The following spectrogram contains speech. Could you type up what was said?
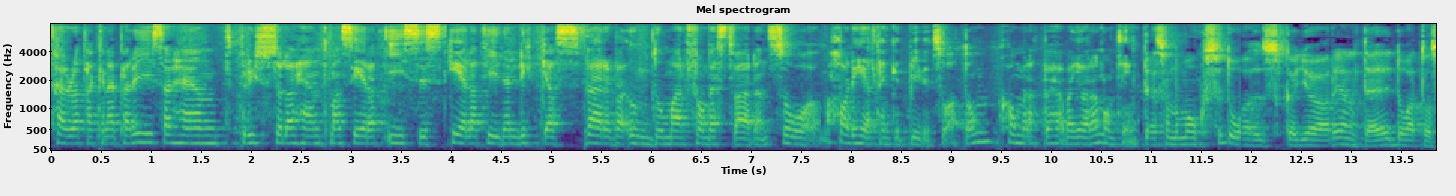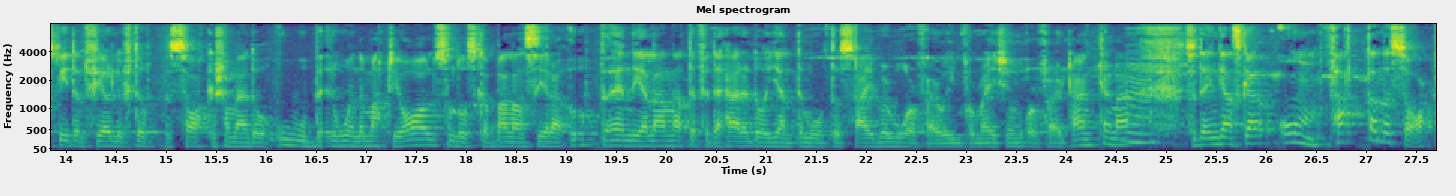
terrorattackerna i Paris har hänt, Bryssel har hänt, man ser att Isis hela tiden lyckas värva ungdomar från västvärlden så har det helt enkelt blivit så att de kommer att behöva göra någonting. Det som de också då ska göra det är då att de ska identifiera och lyfta upp saker som är då oberoende material som då ska balansera upp en del annat. För det här är då gentemot då cyber warfare och information warfare warfare-tankarna. Mm. Så det är en ganska omfattande sak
